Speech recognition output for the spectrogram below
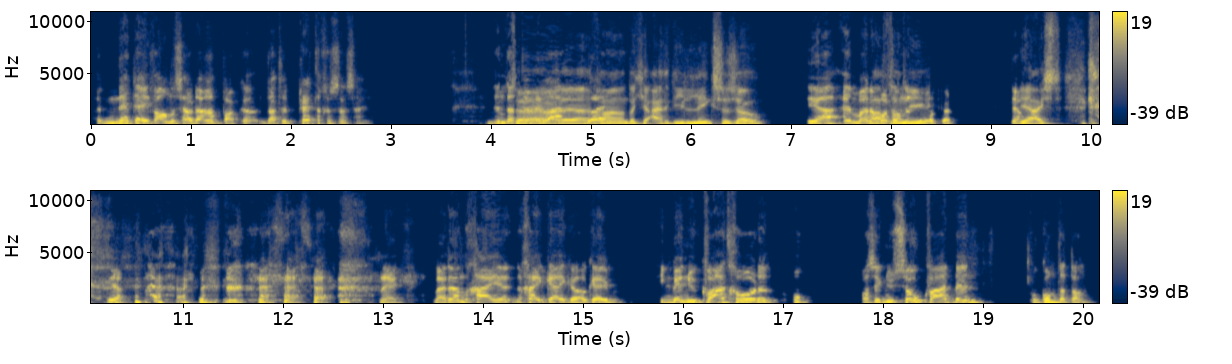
het net even anders zouden aanpakken, dat het prettiger zou zijn. Dat, en dat, de uh, dat je eigenlijk die linkse zo. Ja, en maar dan wordt het die... Ja. Juist. Ja. nee, maar dan ga je, dan ga je kijken, oké, ik ben nu kwaad geworden. Hoe, als ik nu zo kwaad ben, hoe komt dat dan?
